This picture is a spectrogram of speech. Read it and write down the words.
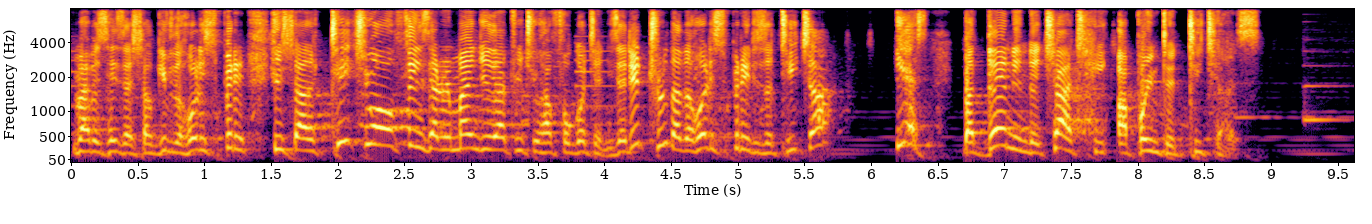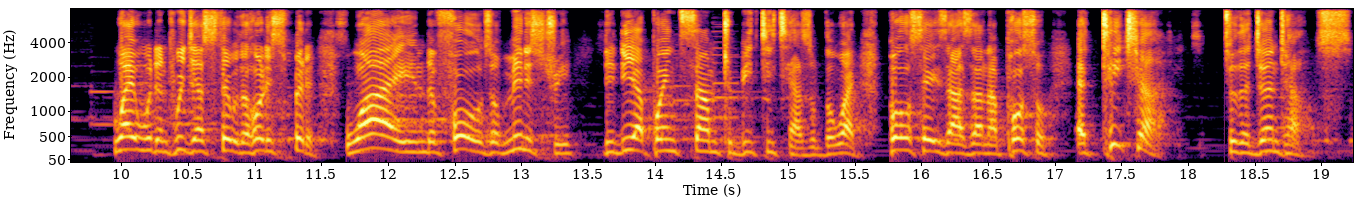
The Bible says, I shall give the Holy Spirit, He shall teach you all things and remind you that which you have forgotten. Is it true that the Holy Spirit is a teacher? Yes. But then in the church, He appointed teachers. Why wouldn't we just stay with the Holy Spirit? Why, in the folds of ministry, did He appoint some to be teachers of the word? Paul says, as an apostle, a teacher to the Gentiles.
